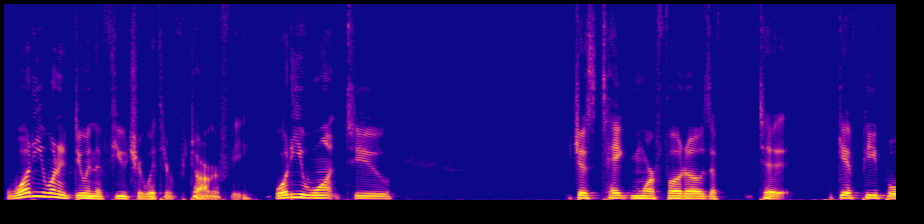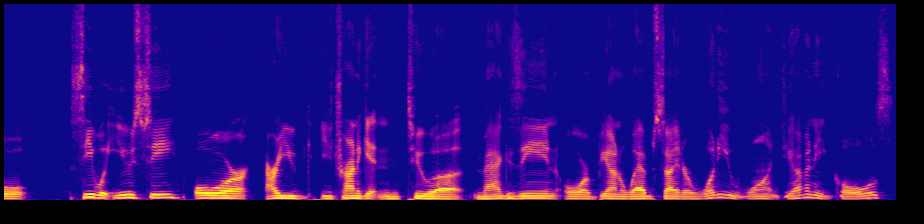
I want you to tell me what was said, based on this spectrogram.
What do you want to do in the future with your photography? What do you want to just take more photos of to give people see what you see? Or are you you trying to get into a magazine or be on a website? Or what do you want? Do you have any goals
